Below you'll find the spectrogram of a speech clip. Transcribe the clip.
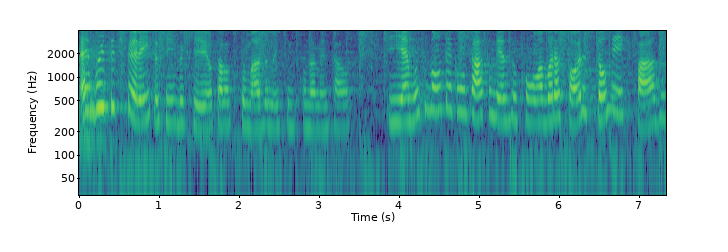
É muito diferente assim do que eu estava acostumada no ensino fundamental. E é muito bom ter contato mesmo com o laboratório tão bem equipado.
